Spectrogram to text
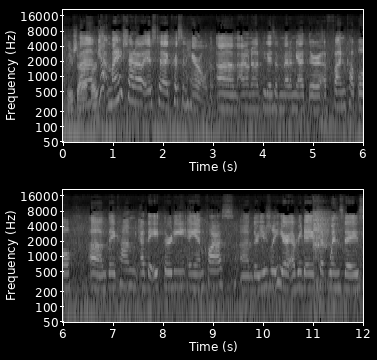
with your shout out Um, first? Yeah, my shout out is to Chris and Harold. Um, I don't know if you guys have met them yet. They're a fun couple. Um, they come at the 8:30 a.m. class. Um, they're usually here every day except Wednesdays.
